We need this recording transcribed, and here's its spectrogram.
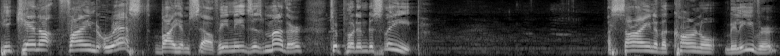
He cannot find rest by himself. He needs his mother to put him to sleep. A sign of a carnal believer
